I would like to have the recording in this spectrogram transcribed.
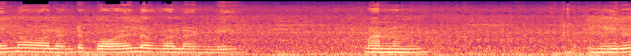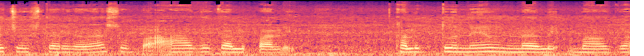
ఏమవ్వాలంటే బాయిల్ అవ్వాలండి. మనం మీరే చూస్తారు కదా సో బాగా కలపాలి. కలుపుతూనే ఉండాలి బాగా.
